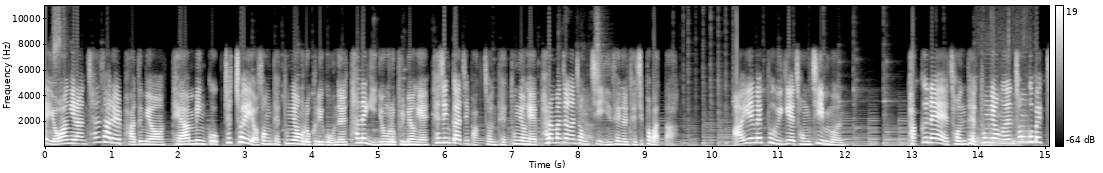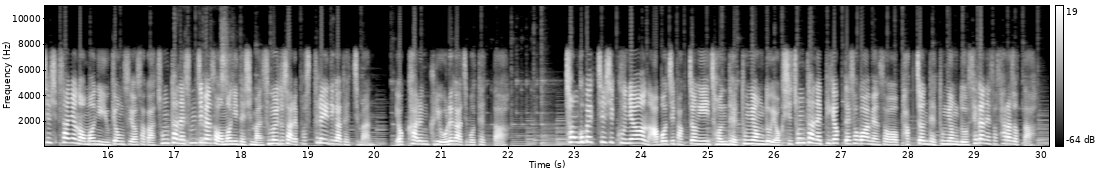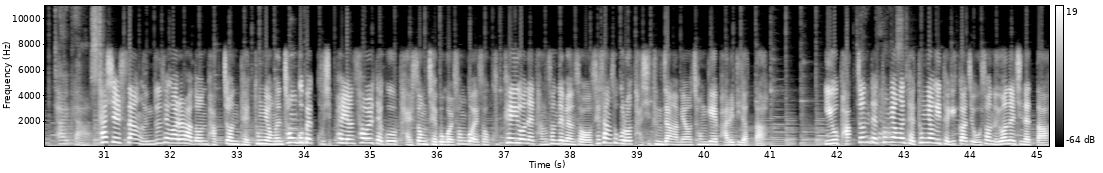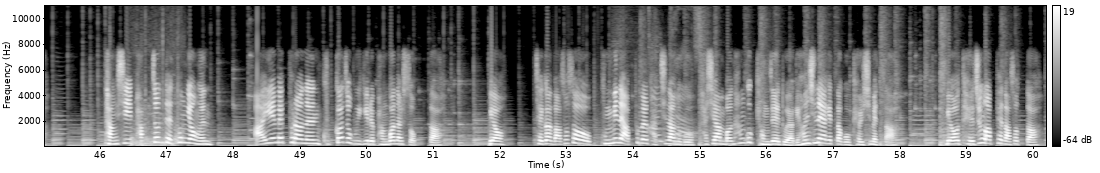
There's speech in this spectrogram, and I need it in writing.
선거의 여왕이란 찬사를 받으며 대한민국 최초의 여성 대통령으로 그리고 오늘 탄핵 인용으로 불명예 퇴진까지 박 전 대통령의 파란만장한 정치 인생을 되짚어봤다. IMF 위기에 정치 입문 박근혜 전 대통령은 1974년 어머니 육영수 여사가 총탄에 숨지면서 어머니 대신 만 22살의 퍼스트레이디가 됐지만 역할은 그리 오래가지 못했다. 1979년 아버지 박정희 전 대통령도 역시 총탄에 피격돼 서거하면서 박 전 대통령도 세간에서 사라졌다. 사실상 은둔 생활을 하던 박 전 대통령은 1998년 4월 대구 달성 재보궐 선거에서 국회의원에 당선되면서 세상 속으로 다시 등장하며 정계에 발을 디뎠다. 이후 박 전 대통령은 대통령이 되기까지 오선 의원을 지냈다. 당시 박 전 대통령은 IMF라는 국가적 위기를 방관할 수 없다. 며 제가 나서서 국민의 아픔을 같이 나누고 다시 한번 한국 경제의 도약에 헌신해야겠다고 결심했다. 며 대중 앞에 나섰다.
